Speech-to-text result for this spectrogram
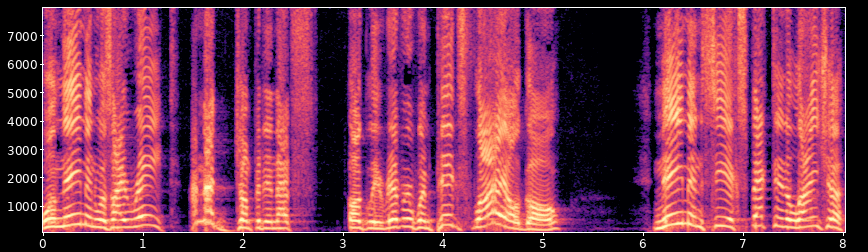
Well, Naaman was irate. I'm not jumping in that ugly river. When pigs fly, I'll go. Naaman, see, expected Elijah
